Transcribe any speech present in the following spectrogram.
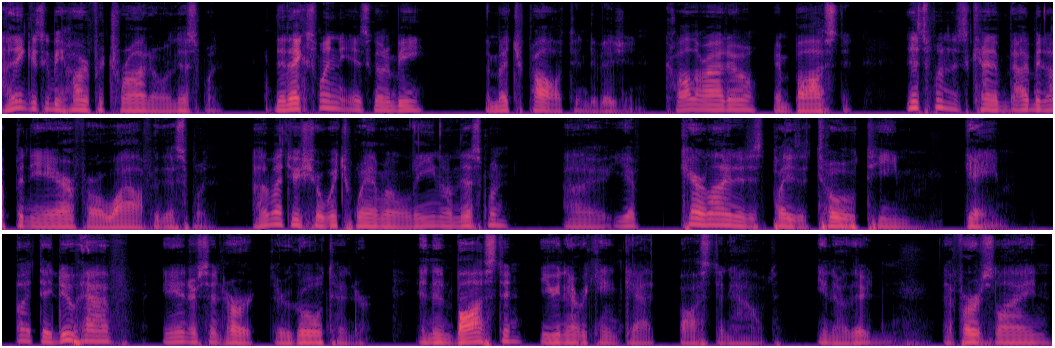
I think it's going to be hard for Toronto in this one. The next one is going to be the Metropolitan Division, Colorado and Boston. This one is kind of, I've been up in the air for a while for this one. I'm not too sure which way I'm going to lean on this one. Uh, you have Carolina just plays a total team game, but they do have Anderson hurt, their goaltender. And then Boston, you never can get Boston out. You know, the first line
